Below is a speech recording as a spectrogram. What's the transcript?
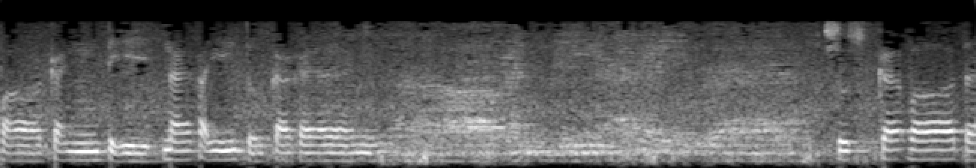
पाकण्टी न हैतुकः शुष्कवादविवादेन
